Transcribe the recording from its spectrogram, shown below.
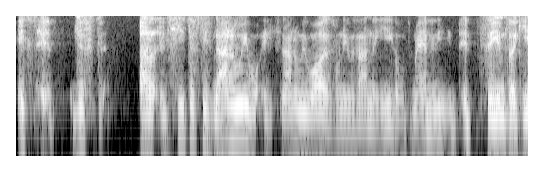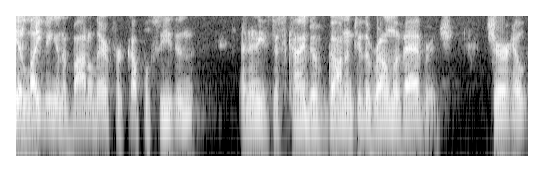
It's it just uh, he just he's not who he he's not who he was when he was on the Eagles, man. And he, it seems like he had lightning in a bottle there for a couple seasons, and then he's just kind of gone into the realm of average. Sure, he'll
